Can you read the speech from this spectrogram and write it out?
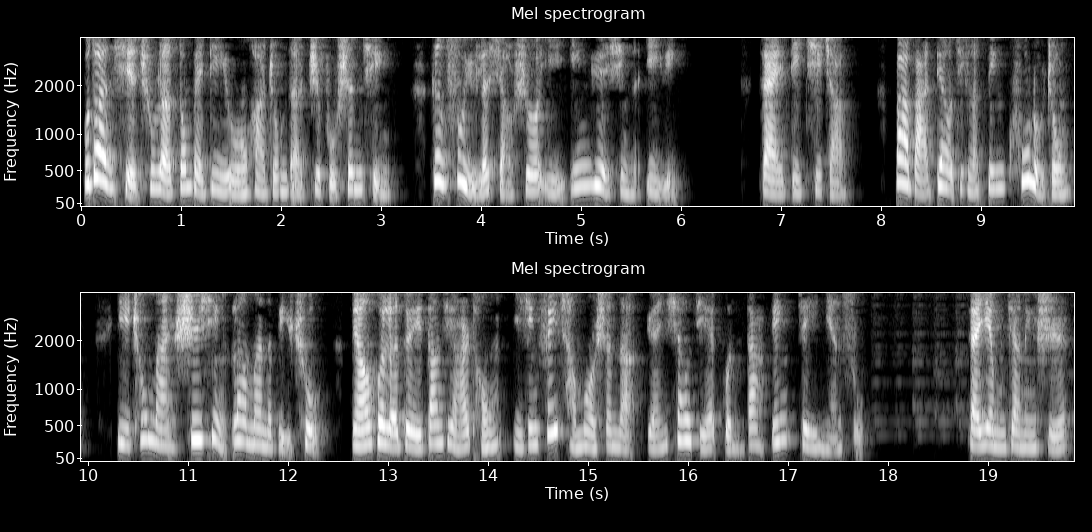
不断写出了东北地域文化中的质朴深情，更赋予了小说以音乐性的意蕴。在第七章。爸爸掉进了冰窟窿中，以充满诗性浪漫的笔触，描绘了对当今儿童已经非常陌生的元宵节滚大冰这一年俗。在夜幕降临时，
